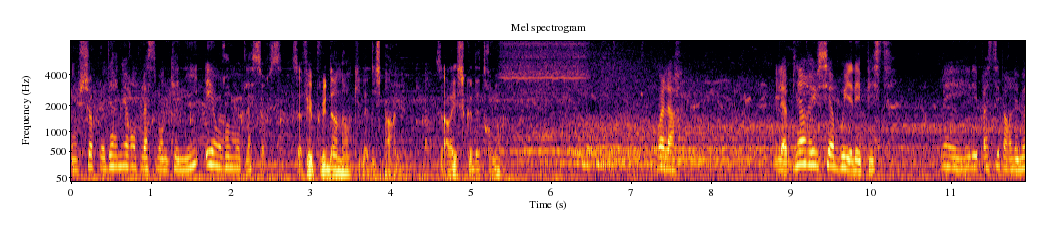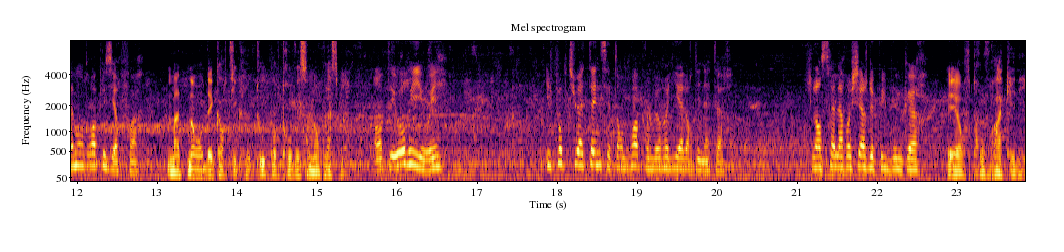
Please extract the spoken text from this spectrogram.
On chope le dernier emplacement de Kenny et on remonte la source. Ça fait plus d'un an qu'il a disparu. Ça risque d'être long. Voilà. Il a bien réussi à brouiller les pistes. Mais il est passé par le même endroit plusieurs fois. Maintenant, on décortique le tout pour trouver son emplacement. En théorie, oui. Il faut que tu atteignes cet endroit pour me relier à l'ordinateur. Je lancerai la recherche depuis le bunker. Et on retrouvera Kenny.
